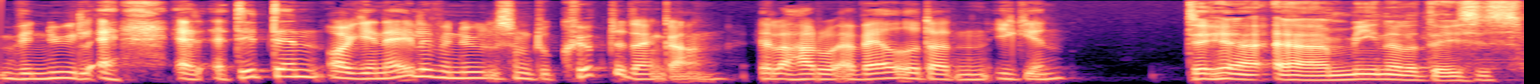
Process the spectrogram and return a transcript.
vinyl. Er, er, er det den originale vinyl, som du købte dengang, eller har du erhvervet dig den igen? Det her er min eller Daisys.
